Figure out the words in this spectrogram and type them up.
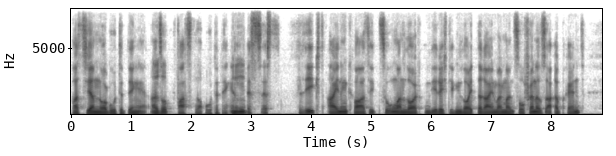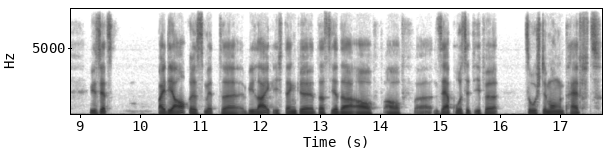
passieren nur gute Dinge, also fast nur gute Dinge. Mhm. Es, es fliegt einen quasi zu, man läuft in die richtigen Leute rein, weil man so für eine Sache brennt, wie es jetzt bei dir auch ist mit äh, wie Like. Ich denke, dass ihr da auf, auf äh, sehr positive Zustimmungen trefft,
